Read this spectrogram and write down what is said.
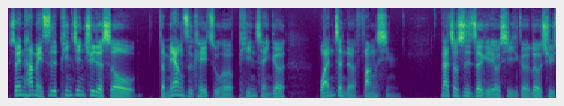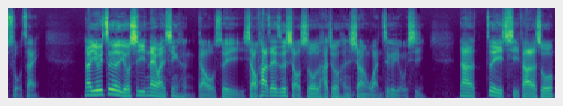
所以它每次拼进去的时候，怎么样子可以组合拼成一个完整的方形，那就是这个游戏一个乐趣所在。那由于这个游戏耐玩性很高，所以小帕在这个小时候他就很喜欢玩这个游戏。那这也启发了说，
